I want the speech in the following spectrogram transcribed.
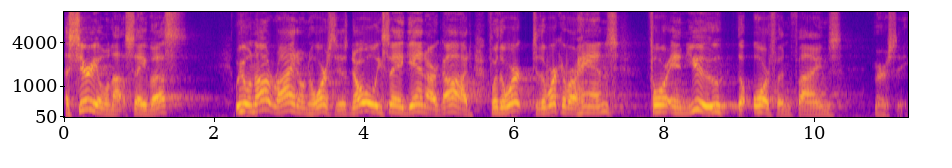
Assyria will not save us. We will not ride on horses, nor will we say again, Our God, for the work to the work of our hands, for in you the orphan finds mercy.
